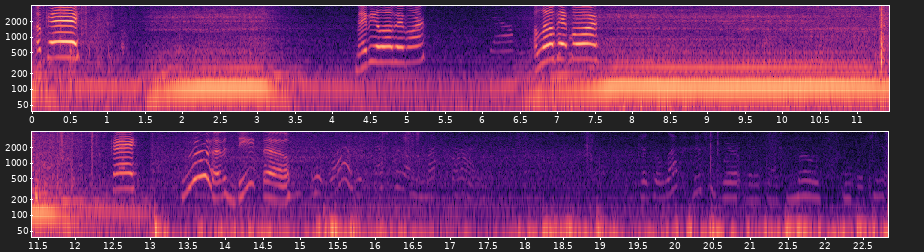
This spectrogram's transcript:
thing. Okay. Maybe a little bit more. Yeah. A little bit more. Okay. Woo, that was deep though. It was, especially on the left side. Because the left, this is where it was like most over here.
